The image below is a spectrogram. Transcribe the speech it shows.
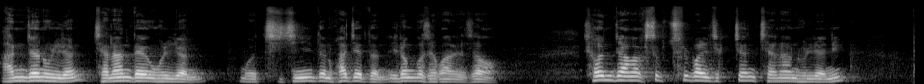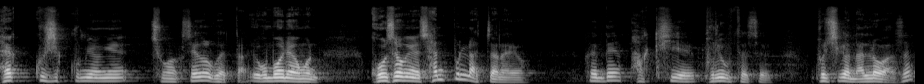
안전훈련, 재난대응훈련, 뭐 지진이든 화재든 이런 것에 관해서 현장학습 출발 직전 재난훈련이 199명의 중학생을 구했다. 이거 뭐냐면 고성에 산불 났잖아요. 그런데 바퀴에 불이 붙었어요. 불씨가 날라와서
